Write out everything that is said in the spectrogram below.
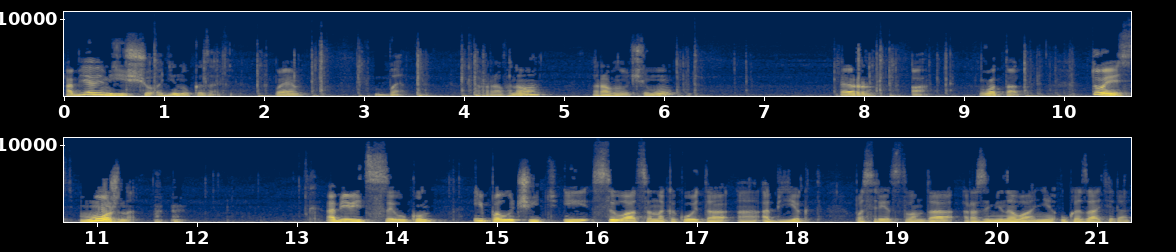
объявим еще один указатель. PB равно, равно чему? RA. Вот так. То есть можно объявить ссылку и получить и ссылаться на какой-то а, объект посредством да, разыменования указателя.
